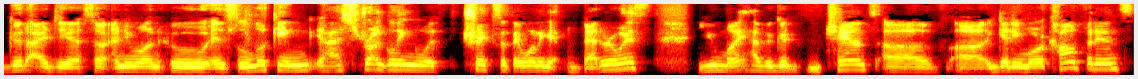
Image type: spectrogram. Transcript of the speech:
Good idea. So anyone who is looking, uh, struggling with tricks that they want to get better with, you might have a good chance of uh, getting more confidence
